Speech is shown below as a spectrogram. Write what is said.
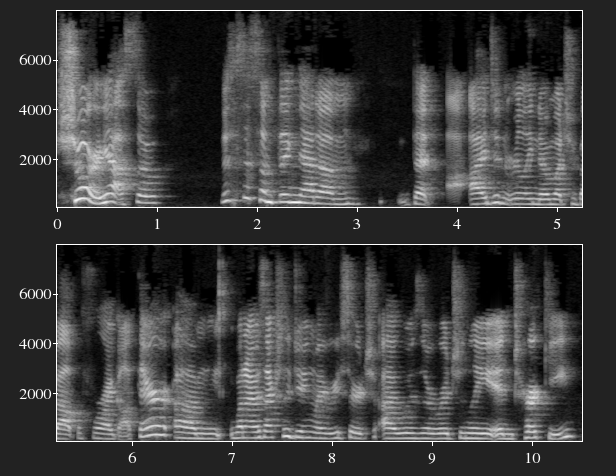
Sure. Yeah. So this is something that um that I didn't really know much about before I got there. Um, when I was actually doing my research, I was originally in Turkey.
